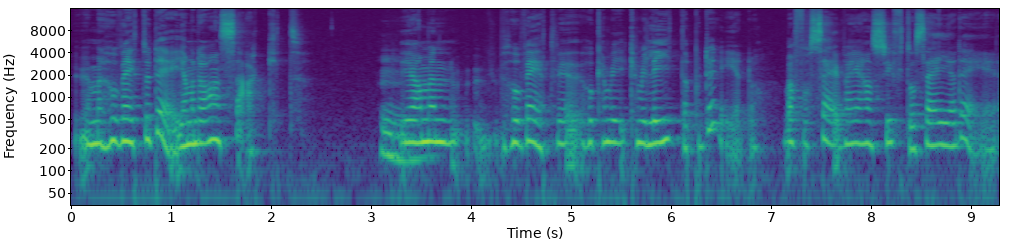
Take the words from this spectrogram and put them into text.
Ja, men hur vet du det? Ja, men det har han sagt. Mm. Ja, men hur vet vi, hur kan vi, kan vi lita på det då? Varför säga, vad är hans syfte att säga det?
